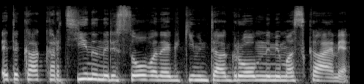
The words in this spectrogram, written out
это как картина, нарисованная какими-то огромными мазками.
